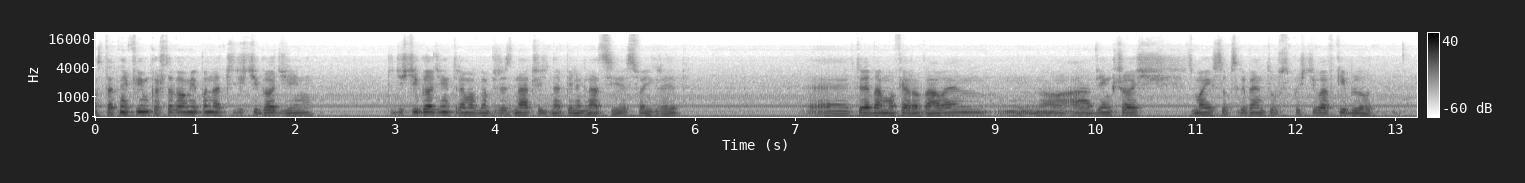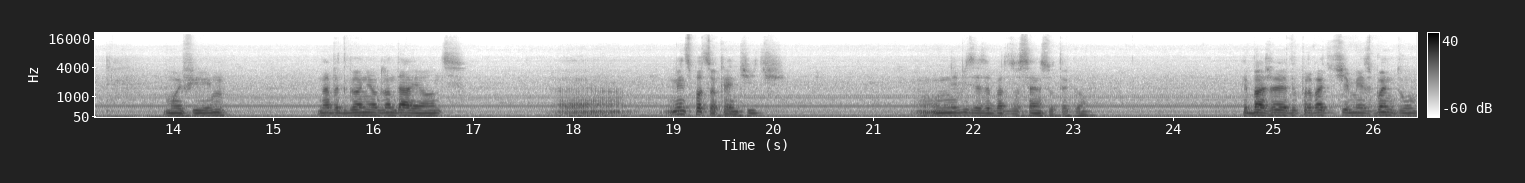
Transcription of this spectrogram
Ostatni film kosztował mnie ponad 30 godzin. 30 godzin, które mogłem przeznaczyć na pielęgnację swoich ryb, e, które Wam ofiarowałem. No, a większość z moich subskrybentów spuściła w kiblu mój film, nawet go nie oglądając. E, więc po co kręcić? Nie widzę za bardzo sensu tego. Chyba, że wyprowadzicie mnie z błędu,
